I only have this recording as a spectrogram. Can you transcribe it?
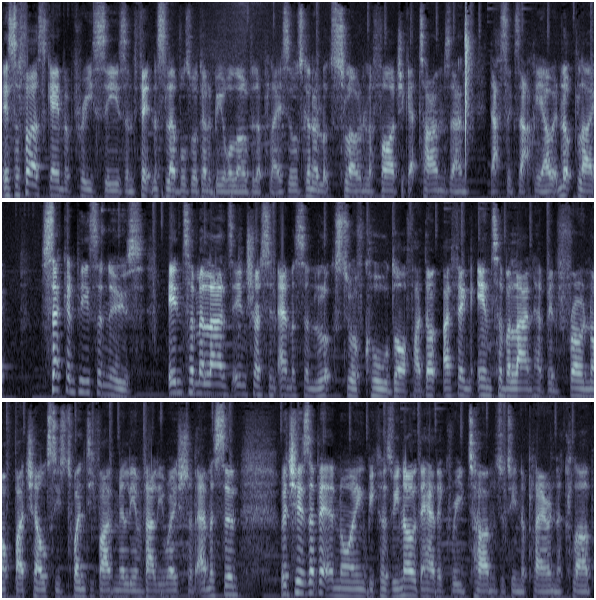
it's the first game of pre-season. Fitness levels were going to be all over the place. It was going to look slow and lethargic at times, and that's exactly how it looked like. Second piece of news. Inter Milan's interest in Emerson looks to have cooled off. I don't I think Inter Milan have been thrown off by Chelsea's 25 million valuation of Emerson, which is a bit annoying because we know they had agreed terms between the player and the club.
